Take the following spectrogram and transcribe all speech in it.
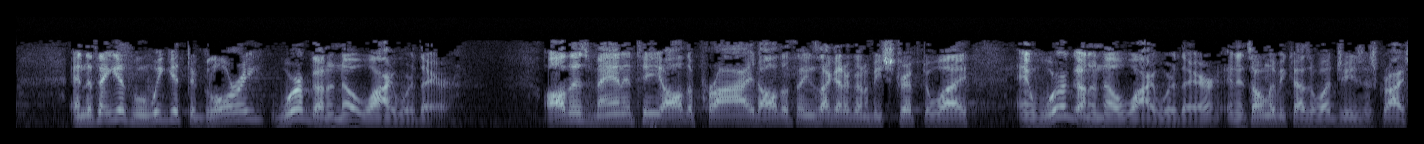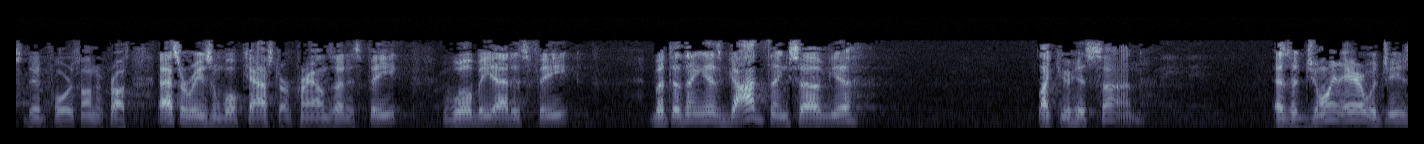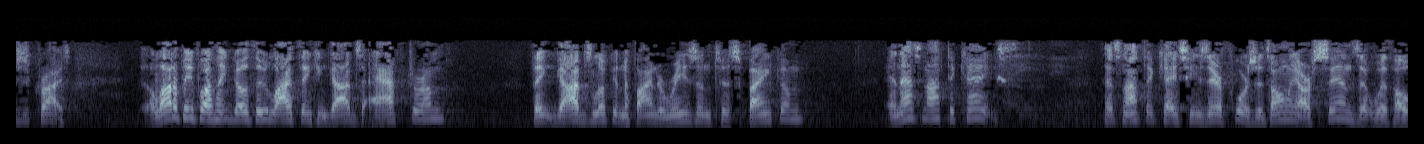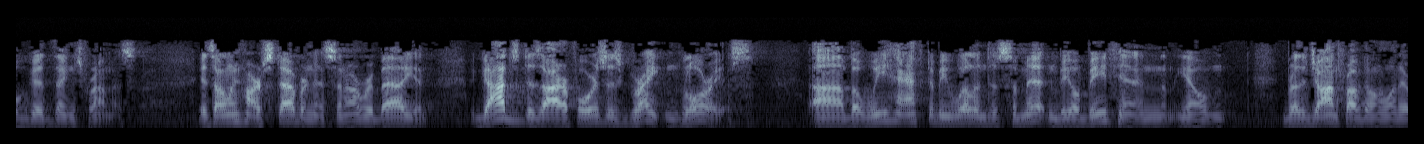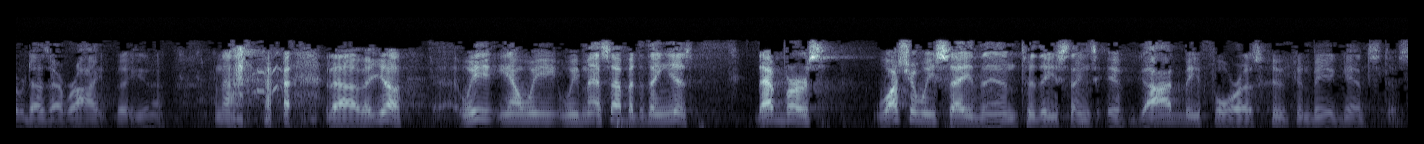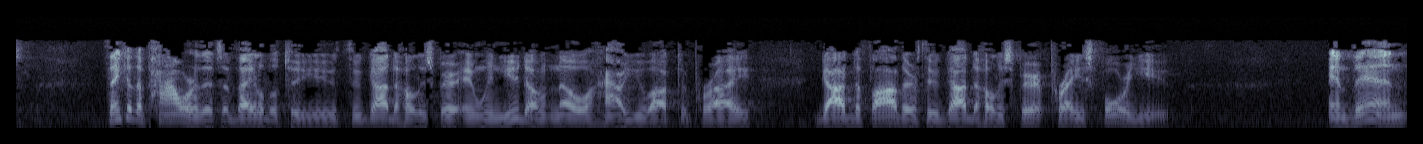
And the thing is, when we get to glory, we're going to know why we're there. All this vanity, all the pride, all the things like that are going to be stripped away. And we're going to know why we're there. And it's only because of what Jesus Christ did for us on the cross. That's the reason we'll cast our crowns at His feet. We'll be at His feet. But the thing is, God thinks of you like you're His Son. As a joint heir with Jesus Christ. A lot of people, I think, go through life thinking God's after them, think God's looking to find a reason to spank them. And that's not the case. That's not the case. He's there for us. It's only our sins that withhold good things from us. It's only our stubbornness and our rebellion. God's desire for us is great and glorious. Uh, but we have to be willing to submit and be obedient. And, you know, Brother John's probably the only one that ever does that right, but, you know. No, no, but, you know, we, you know, we, we mess up. But the thing is, that verse what shall we say then to these things? If God be for us, who can be against us? Think of the power that's available to you through God the Holy Spirit. And when you don't know how you ought to pray, God the Father, through God the Holy Spirit, prays for you. And then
